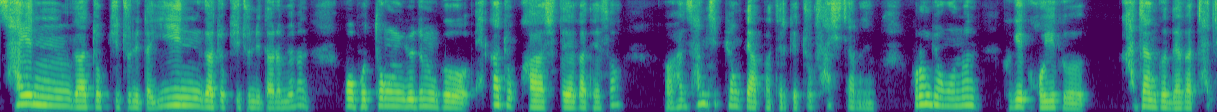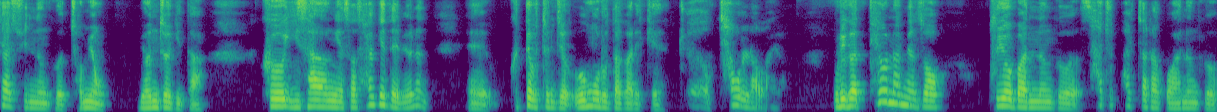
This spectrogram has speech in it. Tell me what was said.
4인 가족 기준이다, 2인 가족 기준이다 그러면은 뭐 보통 요즘 그 핵가족화 시대가 돼서 어, 한 30평대 아파트 이렇게 쭉 사시잖아요. 그런 경우는 그게 거의 그 가장 그 내가 차지할 수 있는 그 점용 면적이다. 그 이상에서 살게 되면은 에, 그때부터 이제 음으로다가 이렇게 쭉 차 올라와요. 우리가 태어나면서 부여받는 그 사주팔자라고 하는 그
